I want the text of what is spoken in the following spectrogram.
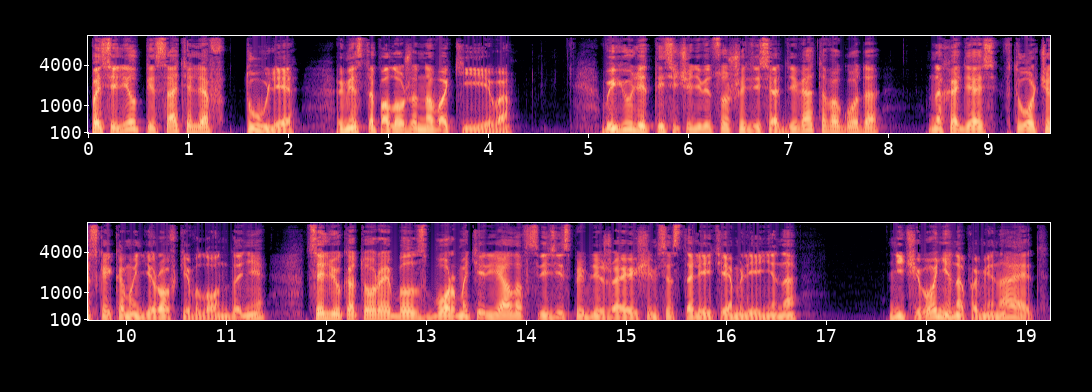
поселил писателя в Туле, вместо положенного Киева. В июле 1969 года, находясь в творческой командировке в Лондоне, целью которой был сбор материалов в связи с приближающимся столетием Ленина, ничего не напоминает,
